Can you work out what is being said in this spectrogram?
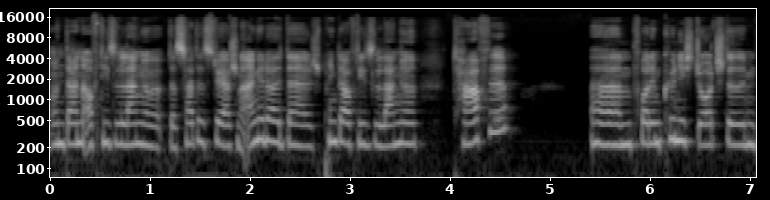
Und dann auf diese lange, das hattest du ja schon angedeutet, da springt er auf diese lange Tafel ähm, vor dem König George II.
